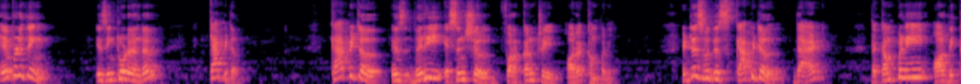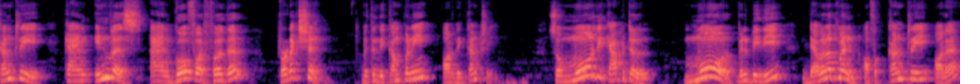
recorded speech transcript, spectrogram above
everything is included under capital. Capital is very essential for a country or a company. It is with this capital that the company or the country can invest and go for further production within the company or the country. So, more the capital, more will be the development of a country or a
